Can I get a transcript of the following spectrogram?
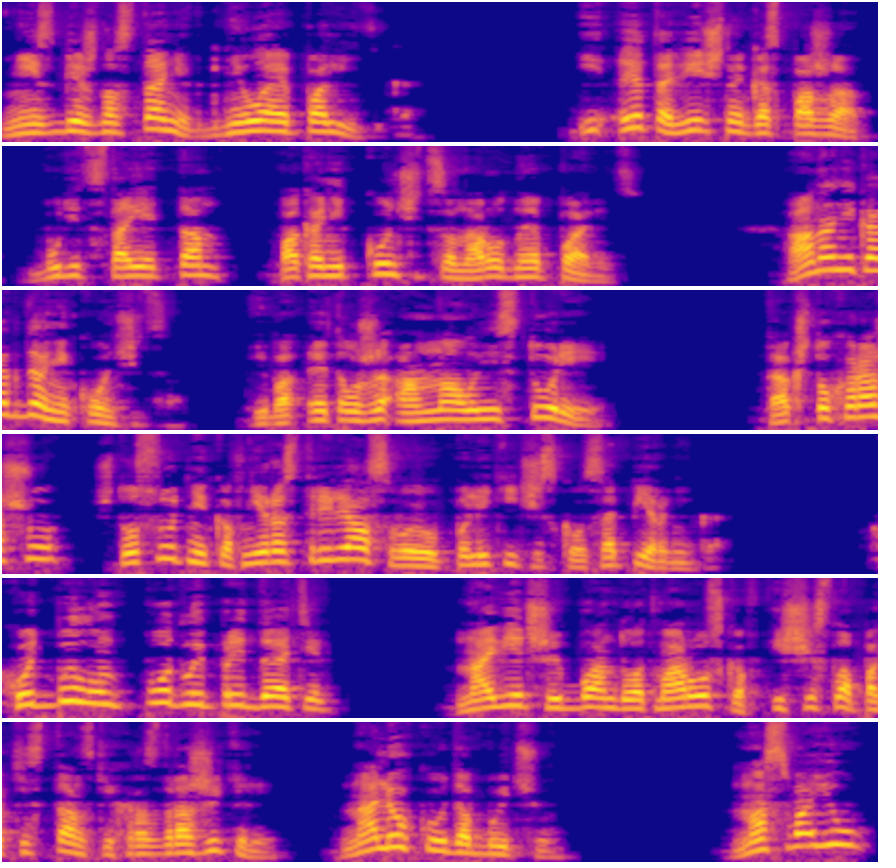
неизбежно встанет гнилая политика. И эта вечная госпожа будет стоять там, пока не кончится народная память. Она никогда не кончится, ибо это уже анналы истории. Так что хорошо, что Сотников не расстрелял своего политического соперника. Хоть был он подлый предатель, наведший банду отморозков из числа пакистанских раздражителей на легкую добычу. На свою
